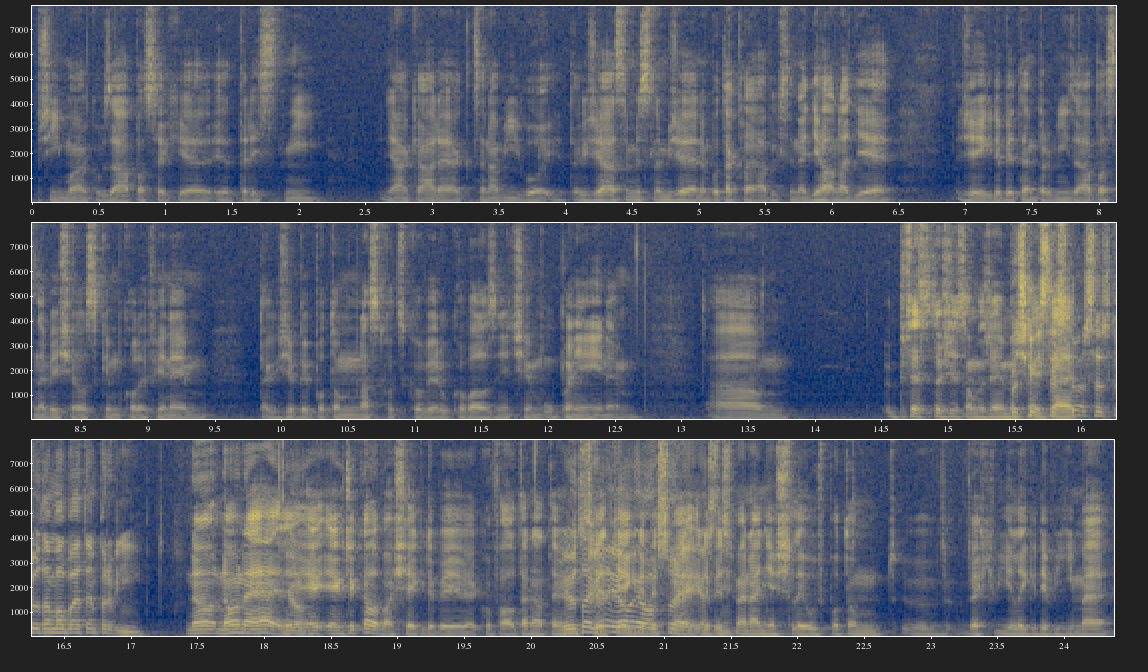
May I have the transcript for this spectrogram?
přímo jako v zápasech je, je tristní nějaká reakce na vývoj. Takže já si myslím, že, nebo takhle, já bych si nedělal naděje, že i kdyby ten první zápas nevyšel s kýmkoliv jiným, takže by potom na Skotsko vyrukoval s něčím úplně jiným. Um, Přestože samozřejmě Počkej, myšlenka Srbsko, Srbsko tam bude ten první. No, no ne, Jo. jak, jak, říkal Vašek, kdyby jako v alternativním Jo, tak světě, jo, jo, kdyby, jsme, kdyby jasně. jsme na ně šli už potom v- ve chvíli, kdy víme,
